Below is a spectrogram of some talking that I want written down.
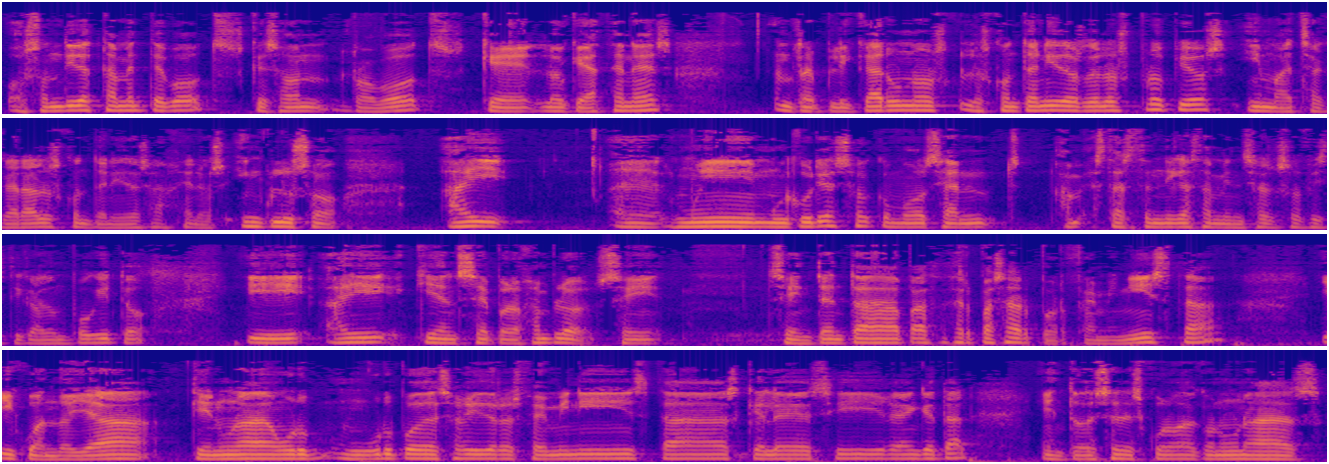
o son directamente bots que son robots que lo que hacen es replicar unos los contenidos de los propios y machacar a los contenidos ajenos. Incluso hay eh, muy muy curioso como se han estas técnicas también se han sofisticado un poquito y hay quien se por ejemplo se se intenta hacer pasar por feminista y cuando ya tiene un grupo de seguidores feministas que le siguen, ¿qué tal? Entonces se descuelga con unas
